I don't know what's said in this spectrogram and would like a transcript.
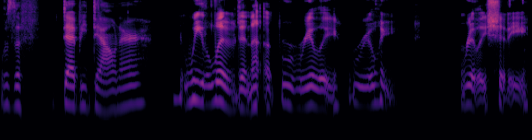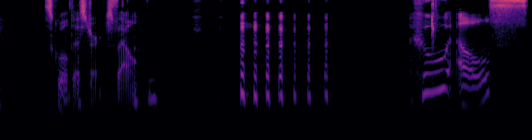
was a Debbie Downer. we lived in a really, really, really shitty school district. So, who else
